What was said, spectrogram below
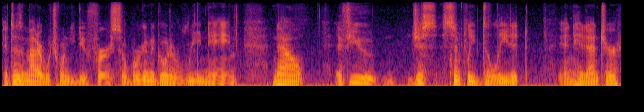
it doesn't matter which one you do first so we're gonna go to rename. Now if you just simply delete it and hit enter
